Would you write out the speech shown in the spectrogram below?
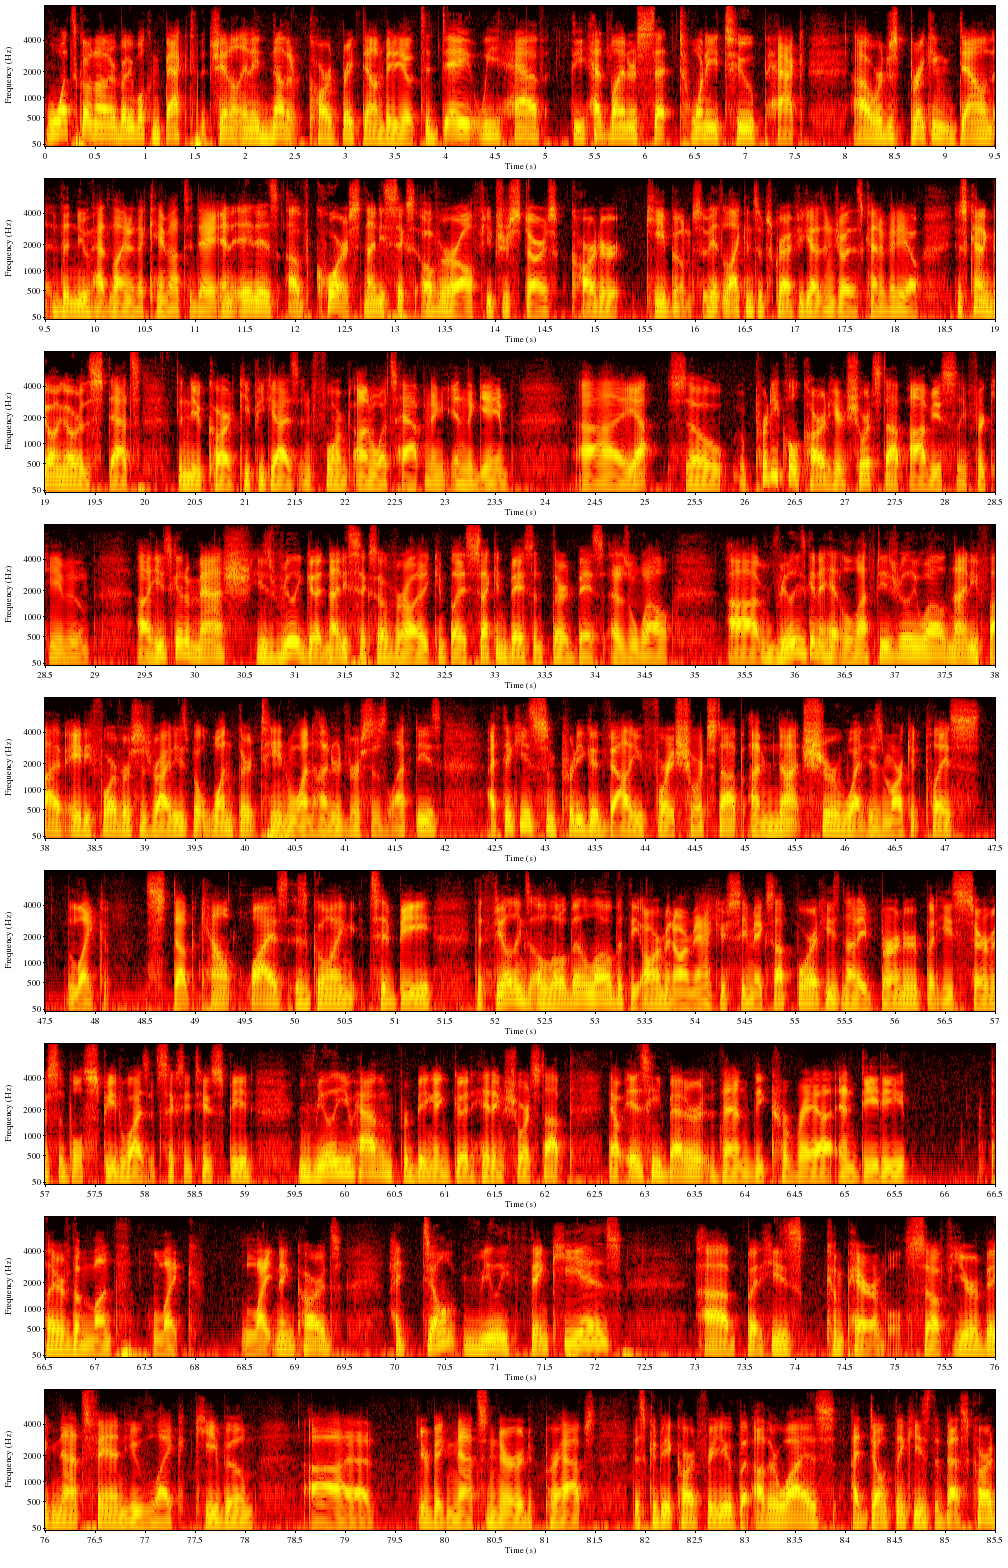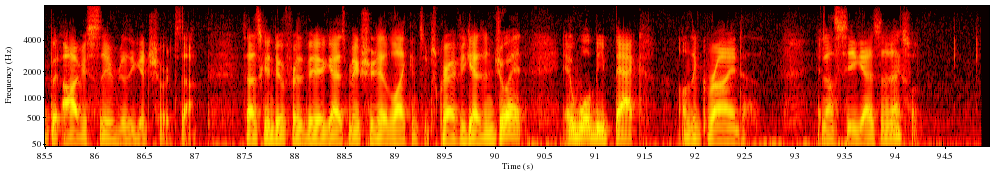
What's going on everybody? Welcome back to the channel and another card breakdown video. Today we have the Headliner Set 22 pack. Uh, we're just breaking down the new headliner that came out today and it is of course 96 overall Future Stars Carter Kieboom. So hit like and subscribe if you guys enjoy this kind of video. Just kind of going over the stats, the new card, keep you guys informed on what's happening in the game. Uh, yeah, so a pretty cool card here. Shortstop obviously for Kieboom. Uh, he's going to mash. He's really good, 96 overall. He can play second base and third base as well. Uh, really is going to hit lefties really well, 95, 84 versus righties, but 113, 100 versus lefties. I think he's some pretty good value for a shortstop. I'm not sure what his marketplace, like stub count wise, is going to be. The fielding's a little bit low, but the arm and arm accuracy makes up for it. He's not a burner, but he's serviceable speed wise at 62 speed. Really, you have him for being a good hitting shortstop. Now, is he better than the Correa and Didi Player of the Month, like Lightning cards? I don't really think he is, uh, but he's comparable. So if you're a big Nats fan, you like Kieboom, uh, you're a big Nats nerd, perhaps this could be a card for you. But otherwise, I don't think he's the best card, but obviously a really good shortstop. So that's going to do it for the video, guys. Make sure to hit like and subscribe if you guys enjoy it. And we'll be back on the grind. And I'll see you guys in the next one.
